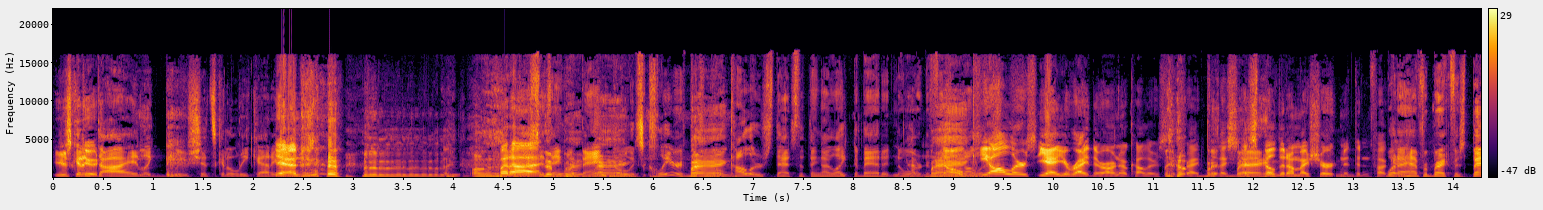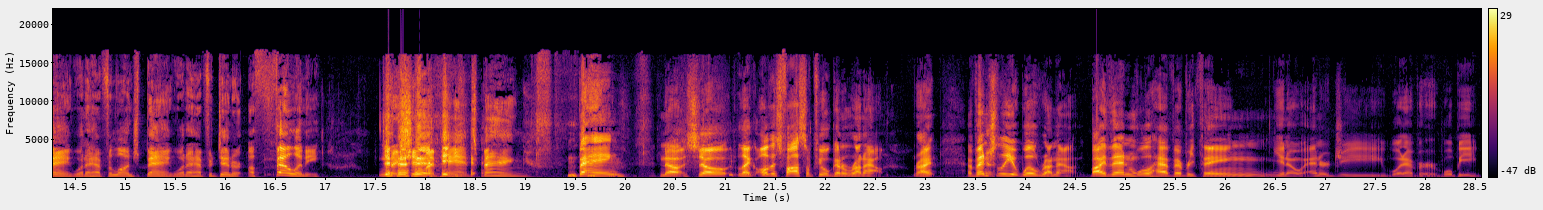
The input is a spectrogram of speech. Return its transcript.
You're just gonna Dude. die. Like blue shit's gonna leak out of you. Yeah, I'm your. just. just. but uh, That's the thing with Bang, though. It's clear. There's no colors. That's the thing I liked about it. No, no no Bang. colors. Yeah, you're right. There are no colors. That's right. Because I, I Bang. spilled it on my shirt and it didn't fucking. What I have for breakfast? Bang. What I have for lunch? Bang. What I have for dinner? A felony. Did I shit my pants? Bang. Bang. no, so like all this fossil fuel gonna run out, right? Eventually, it will run out. By then, we'll have everything, you know, energy, whatever. We'll be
